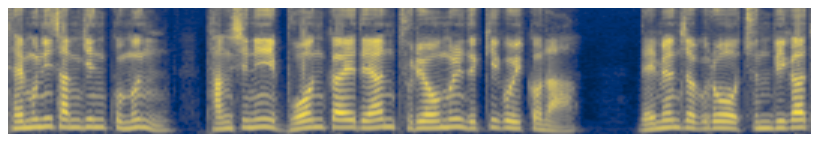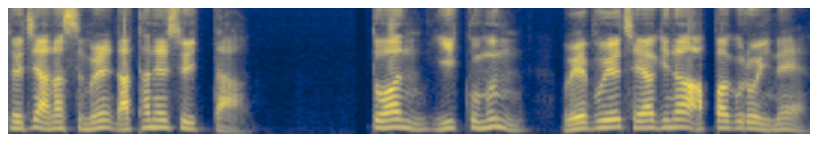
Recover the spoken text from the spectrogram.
대문이 잠긴 꿈은 당신이 무언가에 대한 두려움을 느끼고 있거나 내면적으로 준비가 되지 않았음을 나타낼 수 있다. 또한 이 꿈은 외부의 제약이나 압박으로 인해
